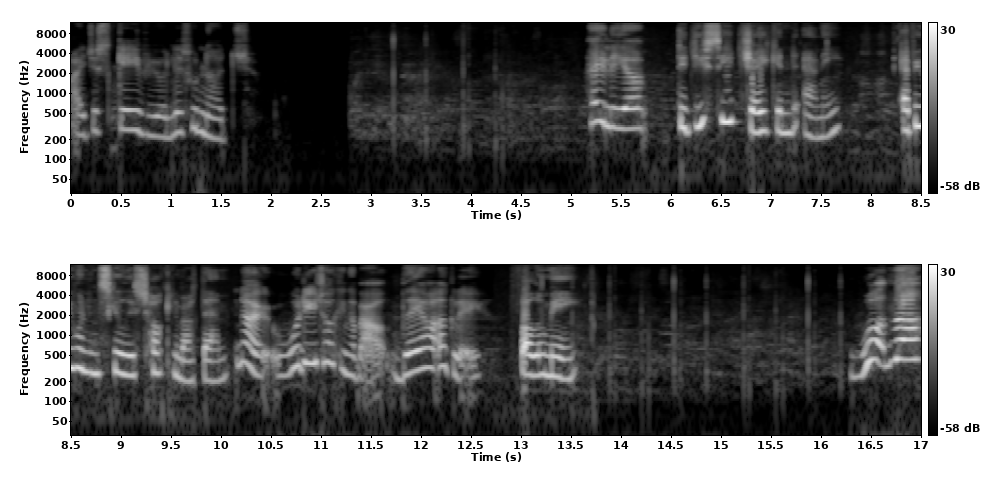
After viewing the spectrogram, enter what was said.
I just gave you a little nudge. Hey, Leah. Did you see Jake and Annie? Everyone in school is talking about them. No, what are you talking about? They are ugly. Follow me. What the?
